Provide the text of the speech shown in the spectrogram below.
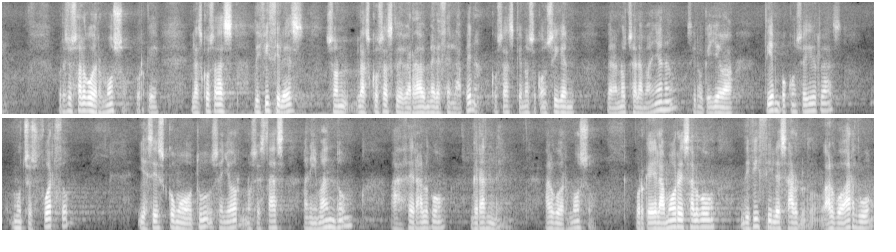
Por eso es algo hermoso, porque las cosas difíciles son las cosas que de verdad merecen la pena, cosas que no se consiguen de la noche a la mañana, sino que lleva tiempo conseguirlas, mucho esfuerzo, y así es como tú, Señor, nos estás animando a hacer algo grande, algo hermoso, porque el amor es algo difícil, es algo arduo.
